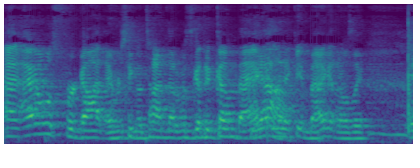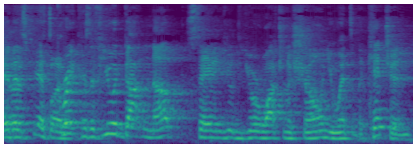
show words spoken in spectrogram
I, I almost forgot every single time that it was going to come back, Yeah. and then it came back, and I was like, It is, it's funny. great because if you had gotten up, say you, you were watching a show and you went to the kitchen,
